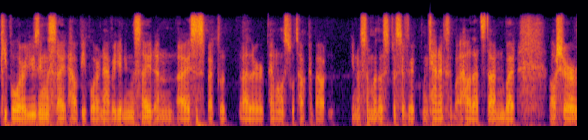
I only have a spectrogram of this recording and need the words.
people are using the site, how people are navigating the site, and I suspect that other panelists will talk about you know some of the specific mechanics about how that's done, but I'll share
